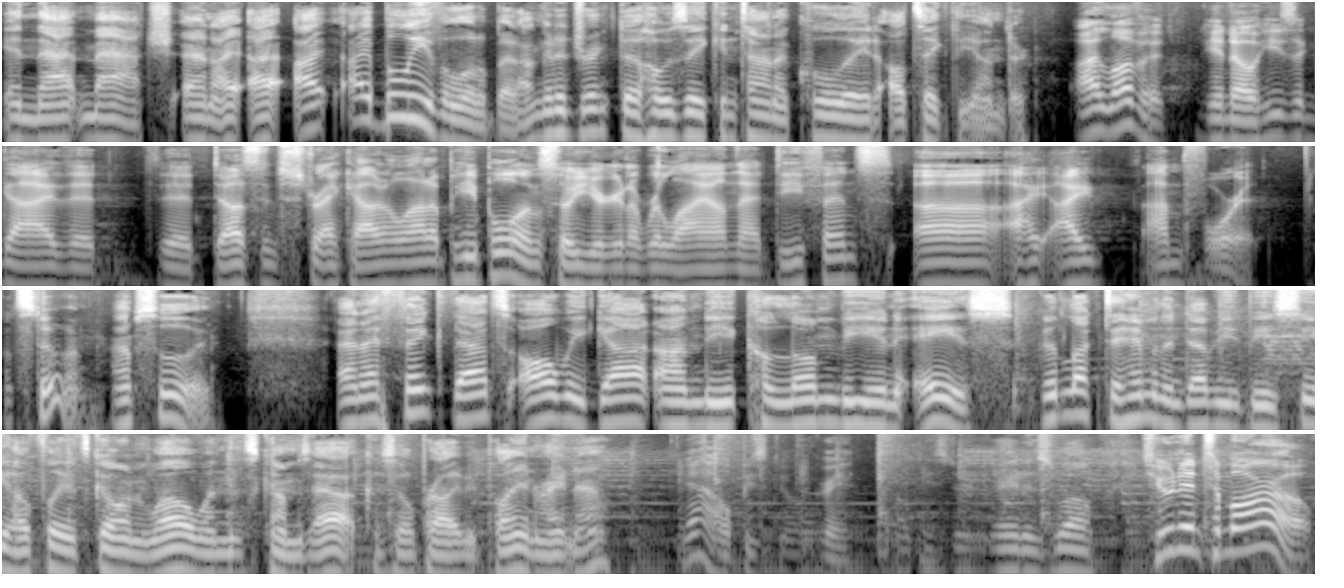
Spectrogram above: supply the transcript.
in that match, and I, I, I believe a little bit. I'm going to drink the Jose Quintana Kool Aid. I'll take the under. I love it. You know, he's a guy that, that doesn't strike out a lot of people, and so you're going to rely on that defense. Uh, I, I, I'm for it. Let's do it. Absolutely. And I think that's all we got on the Colombian ace. Good luck to him in the WBC. Hopefully it's going well when this comes out because he'll probably be playing right now. Yeah, I hope he's doing great. He's doing great as well. Tune in tomorrow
